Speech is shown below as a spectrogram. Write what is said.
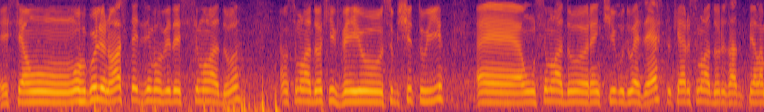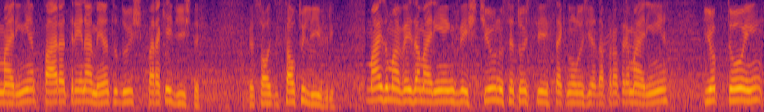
Esse é um orgulho nosso ter desenvolvido esse simulador. É um simulador que veio substituir é, um simulador antigo do Exército, que era o simulador usado pela Marinha para treinamento dos paraquedistas, pessoal de salto livre. Mais uma vez, a Marinha investiu no setor de ciência e tecnologia da própria Marinha e optou em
